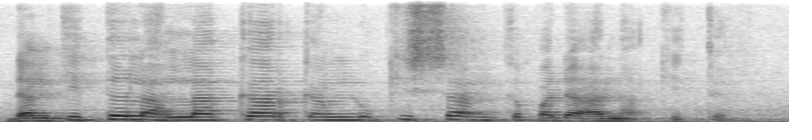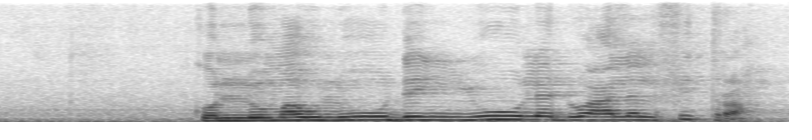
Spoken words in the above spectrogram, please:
dan kitalah lakarkan lukisan kepada anak kita. Kullu mauludin yuladu 'alal fitrah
